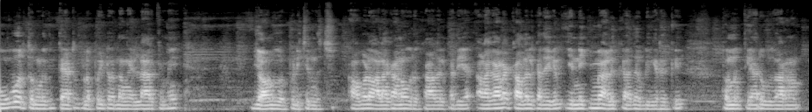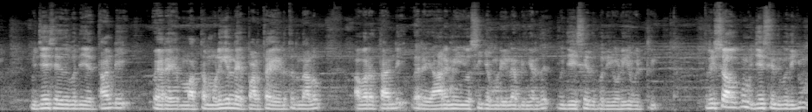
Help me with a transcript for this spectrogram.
ஒவ்வொருத்தவங்களுக்கும் தேட்டருக்குள்ளே போயிட்டு வந்தவங்க எல்லாருக்குமே ஜானுவை பிடிச்சிருந்துச்சு. அவ்வளோ அழகான ஒரு காதல் கதையை அழகான காதல் கதைகள் என்றைக்குமே அழுக்காது அப்படிங்கிறதுக்கு தொண்ணூற்றி ஆறு உதாரணம். விஜய் சேதுபதியை தாண்டி வேறு மற்ற மொழிகளில் படத்தை எடுத்திருந்தாலும் அவரை தாண்டி வேறு யாருமே யோசிக்க முடியல அப்படிங்கிறது விஜய் சேதுபதியோடைய வெற்றி. த்ரிஷாவுக்கும் விஜய் சேதுபதிக்கும்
